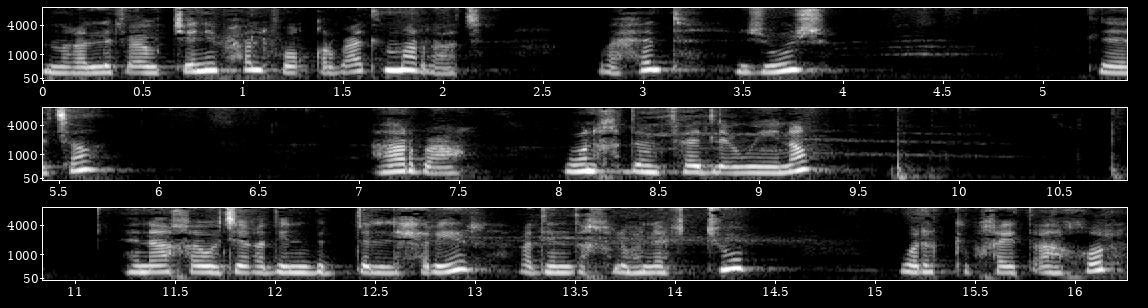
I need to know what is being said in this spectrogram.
نغلف عاوتاني بحال الفوق ربعه المرات. واحد جوج ثلاثة ها ربعة ونخدم في هاد العوينة. هنا أخواتي غادي نبدل الحرير غادي ندخلو هنا في الثوب وركب خيط آخر.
